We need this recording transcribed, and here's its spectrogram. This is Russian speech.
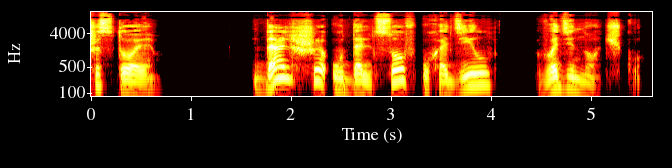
Шестое. Дальше удальцов уходил в одиночку.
